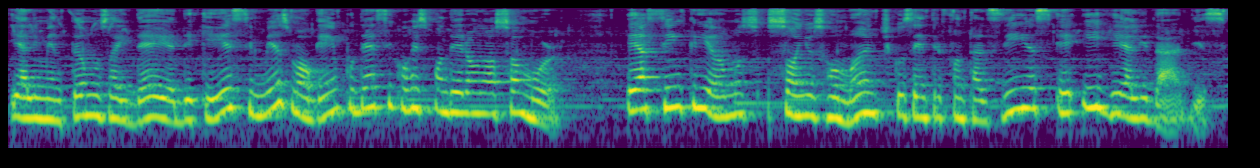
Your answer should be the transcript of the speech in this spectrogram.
e alimentamos a ideia de que esse mesmo alguém pudesse corresponder ao nosso amor e assim criamos sonhos românticos entre fantasias e irrealidades.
